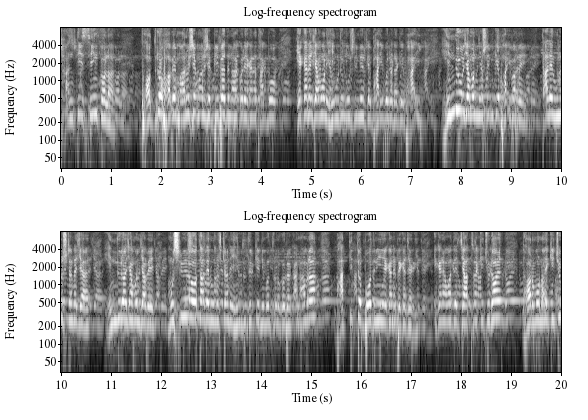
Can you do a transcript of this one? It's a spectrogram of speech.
শান্তি শৃঙ্খলা। ভদ্রভাবে মানুষে মানুষে বিভেদ না করে এখানে থাকব। এখানে যেমন হিন্দু মুসলিমেরকে ভাই বলে ডাকে ভাই, হিন্দুও যেমন মুসলিমকে ভাই মানে তাদের অনুষ্ঠানে যায়। হিন্দুরা যেমন যাবে, মুসলিমরাও তাদের অনুষ্ঠানে হিন্দুদেরকে নিমন্ত্রণ করবে। কারণ আমরা ভ্রাতৃত্ব বোধ নিয়ে এখানে বেঁকে থাকি। এখানে আমাদের যাত্রা কিছু নয়, ধর্ম নয় কিছু,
